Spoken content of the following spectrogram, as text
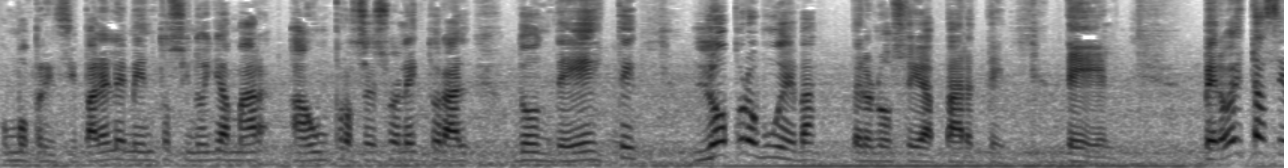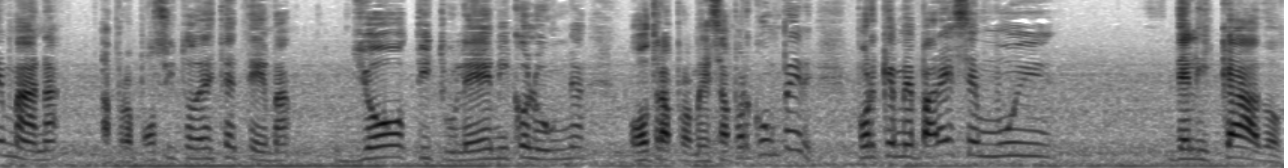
como principal elemento, sino llamar a un proceso electoral donde éste lo promueva, pero no sea parte de él. Pero esta semana, a propósito de este tema, yo titulé mi columna Otra promesa por cumplir, porque me parece muy delicado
